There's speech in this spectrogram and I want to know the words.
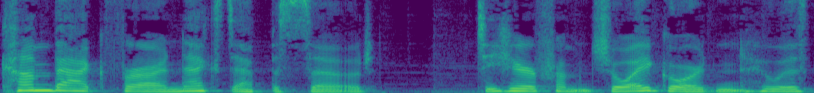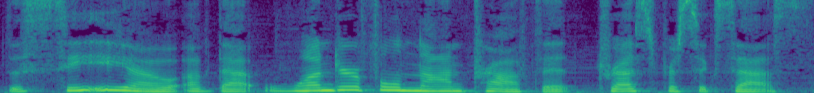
Come back for our next episode to hear from Joi Gordon, who is the CEO of that wonderful nonprofit, Dress for Success.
